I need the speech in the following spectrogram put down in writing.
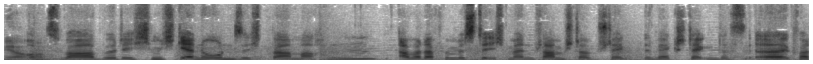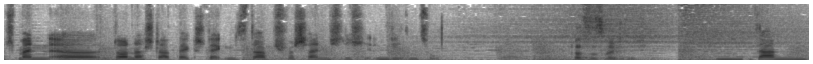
Ja. Und zwar würde ich mich gerne unsichtbar machen, aber dafür müsste ich meinen Flammenstab steck wegstecken. Das, äh, Quatsch, meinen äh, Donnerstab wegstecken. Das darf ich wahrscheinlich nicht in diesem Zug. Das ist richtig. Dann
